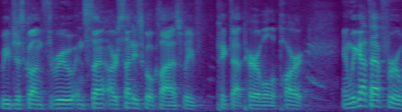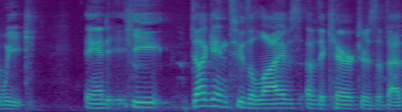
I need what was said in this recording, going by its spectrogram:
we've just gone through in sun- our Sunday school class, we've picked that parable apart. And we got that for a week. And he dug into the lives of the characters of that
